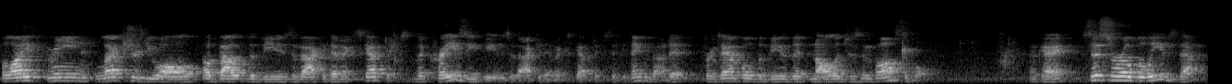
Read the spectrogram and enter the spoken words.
Blythe Green lectured you all about the views of academic skeptics, the crazy views of academic skeptics, if you think about it. For example, the view that knowledge is impossible. Okay? Cicero believes that.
